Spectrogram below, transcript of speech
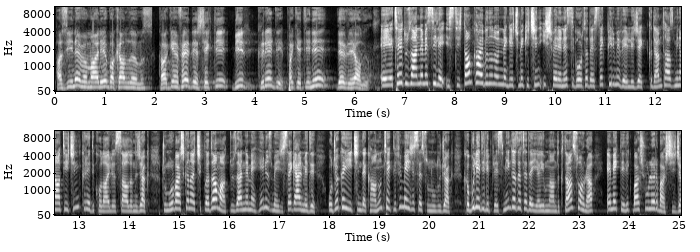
Hazine ve Maliye Bakanlığımız KGF destekli bir kredi paketini devreye alıyor. EYT düzenlemesiyle istihdam kaybının önüne geçmek için işverene sigorta destek primi verilecek. Kıdem tazminatı için kredi kolaylığı sağlanacak. Cumhurbaşkanı açıkladı ama düzenleme henüz meclise gelmedi. Ocak ayı içinde kanun teklifi meclise sunulacak. Kabul edilip resmi gazetede yayımlandıktan sonra emeklilik başvuruları başlayacak.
